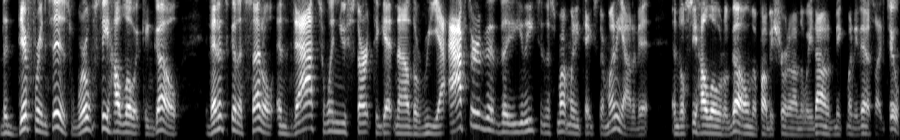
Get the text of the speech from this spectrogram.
the difference is we'll see how low it can go. Then it's going to settle, and that's when you start to get now the rea after the the elites and the smart money takes their money out of it and they'll see how low it'll go, and they'll probably short it on the way down and make money that side too.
